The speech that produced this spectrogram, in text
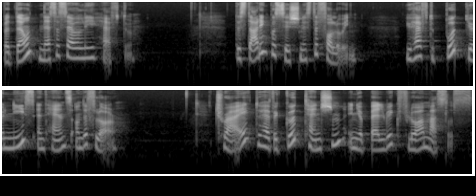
but don't necessarily have to. The starting position is the following. You have to put your knees and hands on the floor. Try to have a good tension in your pelvic floor muscles.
